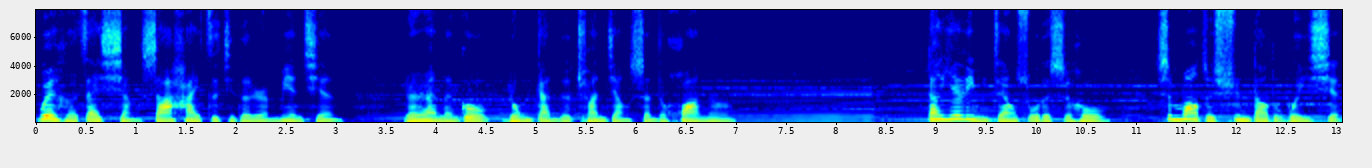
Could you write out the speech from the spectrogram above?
为何在想杀害自己的人面前？仍然能够勇敢的传讲神的话呢？当耶利米这样说的时候，是冒着殉道的危险，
